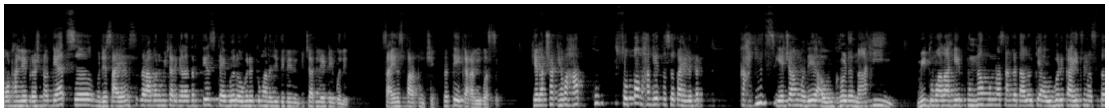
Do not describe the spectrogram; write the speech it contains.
मोठाले प्रश्न त्याच म्हणजे सायन्स जर आपण विचार केला तर तेच टेबल वगैरे तुम्हाला जे दिलेले विचारलेले टेबल आहेत. सायन्स पार्ट टूचे तर ते करावी व्यवस्थित हे लक्षात ठेवा हा खूप सोपा भाग आहे तसं पाहिलं तर. काहीच याच्यामध्ये अवघड नाही. मी तुम्हाला हे पुन्हा पुन्हा सांगत आलो की अवघड काहीच नसतं.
